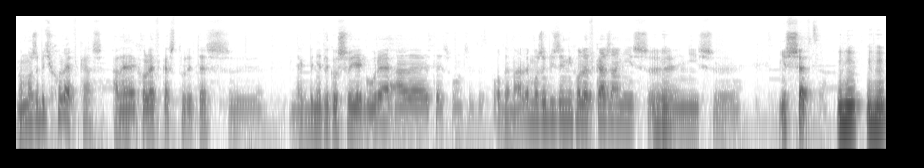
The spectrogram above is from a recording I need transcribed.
No może być cholewkarz, ale cholewkarz, który też jakby nie tylko szyje górę, ale też łączy ze spodem, ale może bliżej mi cholewkarza niż, y, Mhm. niż, y, niż szewca. mhm, mhm.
